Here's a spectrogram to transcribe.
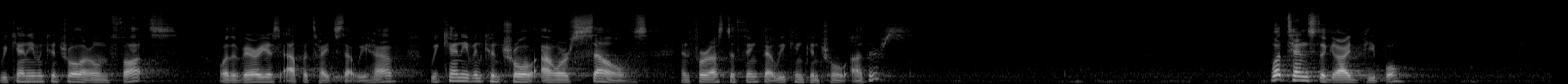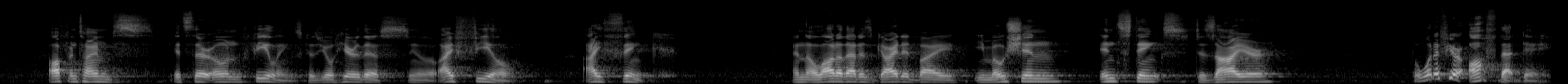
We can't even control our own thoughts or the various appetites that we have. We can't even control ourselves. And for us to think that we can control others? What tends to guide people? Oftentimes, it's their own feelings, because you'll hear this, you know, I feel, I think. And a lot of that is guided by emotion, instincts, desire. But what if you're off that day?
